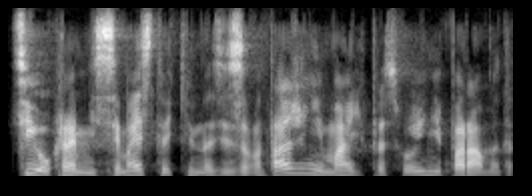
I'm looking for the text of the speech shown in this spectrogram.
Ці окремі сімейства, які в нас є завантажені, мають присвоєні параметри.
